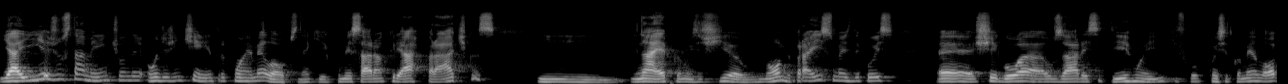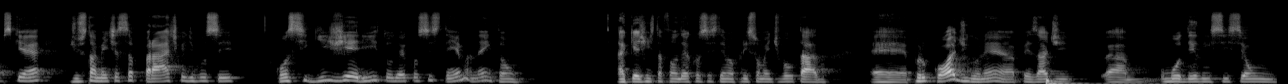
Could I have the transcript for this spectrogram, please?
E aí é justamente onde, onde a gente entra com a MLOps, né? que começaram a criar práticas, e, e na época não existia o nome para isso, mas depois é, chegou a usar esse termo aí, que ficou conhecido como MLOps, que é justamente essa prática de você conseguir gerir todo o ecossistema. Né? Então, aqui a gente está falando do ecossistema principalmente voltado é, para o código, né? apesar de a, o modelo em si ser um,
